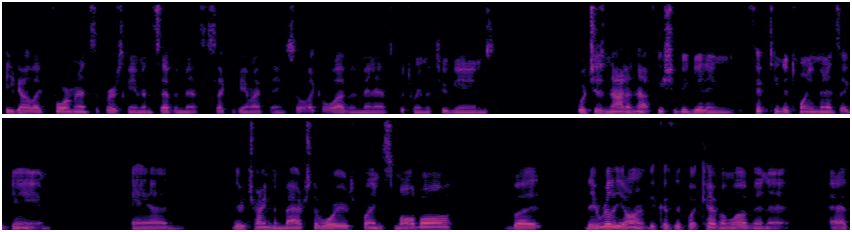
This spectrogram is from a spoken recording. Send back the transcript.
He got like four minutes the first game and seven minutes the second game, I think. So like 11 minutes between the two games, which is not enough. He should be getting 15 to 20 minutes a game. And they're trying to match the Warriors playing small ball, but they really aren't because they put Kevin Love in it at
